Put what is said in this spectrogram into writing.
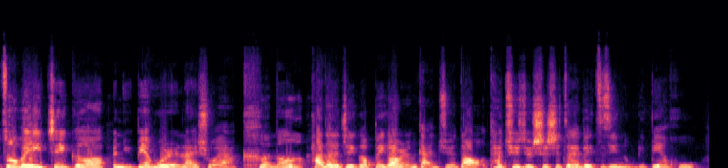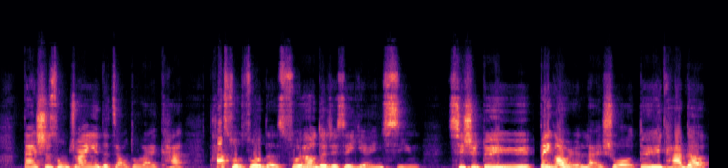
作为这个女辩护人来说呀，可能她的这个被告人感觉到她确确实实在为自己努力辩护，但是从专业的角度来看，她所做的所有的这些言行，其实对于被告人来说，对于她的。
